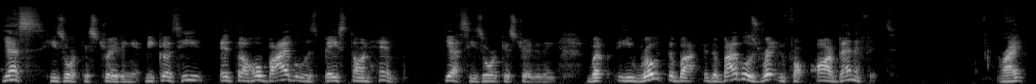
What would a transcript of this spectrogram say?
Yes, he's orchestrating it because he it, the whole Bible is based on him. Yes, he's orchestrating it, but he wrote the Bible. The Bible is written for our benefit. Right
